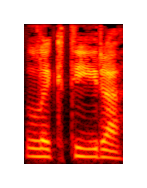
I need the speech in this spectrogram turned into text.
lektira.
